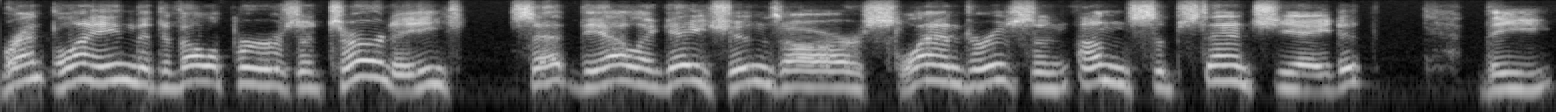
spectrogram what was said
Brent Lane, the developer's attorney, said the allegations are slanderous and unsubstantiated. The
